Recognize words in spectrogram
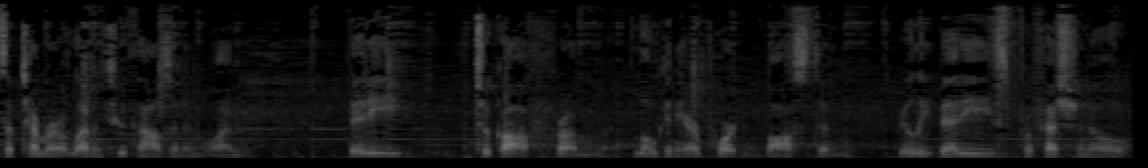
September 11, 2001, Betty took off from Logan Airport in Boston. Really, Betty's professional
